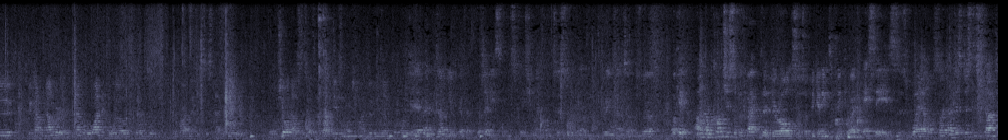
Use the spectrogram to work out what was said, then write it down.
do to become number, number one in the world in terms of environmental sustainability. I'm sure has got some ideas on what you might do in learning portfolios. Yeah, and um, if there's any sort of bring that up as well. Okay, I'm, I'm, conscious of the fact that you're all sort of beginning to think about essays as well. So I, I just, just to start,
